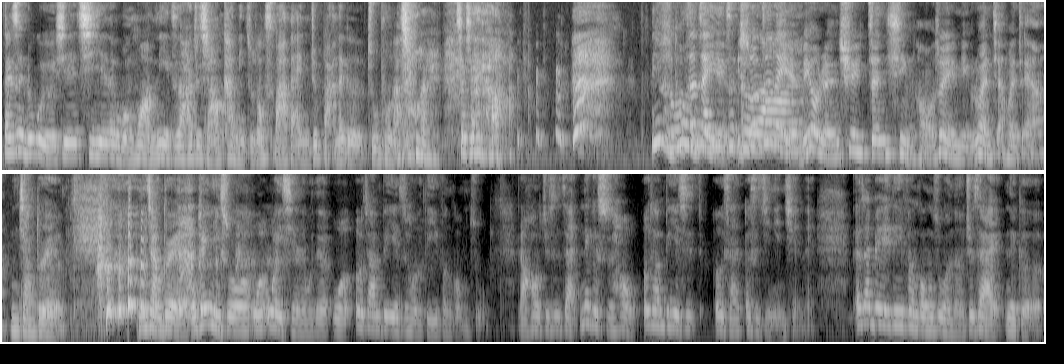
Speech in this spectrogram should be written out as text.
但是如果有一些企业那个文化，你也知道，他就想要看你祖宗十八代，你就把那个族谱拿出来吓吓他。说真的也说真的也没有人去征信哈，所以你乱讲会怎样？你讲对了，你讲对了。我跟你说，我我以前我的我二专毕业之后的第一份工作，然后就是在那个时候，二专毕业是二三二十几年前呢。二三毕业第一份工作呢，就在那个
